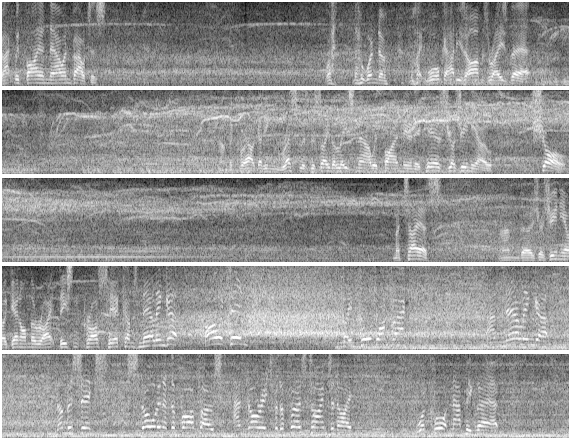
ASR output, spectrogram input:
Back with Bayern now and Wouters. Well, no wonder Mike Walker had his arms raised there. And the crowd getting restless to say the least now with Bayern Munich. Here's Jorginho. Scholl Matthäus. And uh, Jorginho again on the right, decent cross. Here comes Nerlinger. Oh, it's in! They pulled one back. And Nerlinger, number six, stolen at the far post. And Norwich, for the first time tonight, were caught napping there.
